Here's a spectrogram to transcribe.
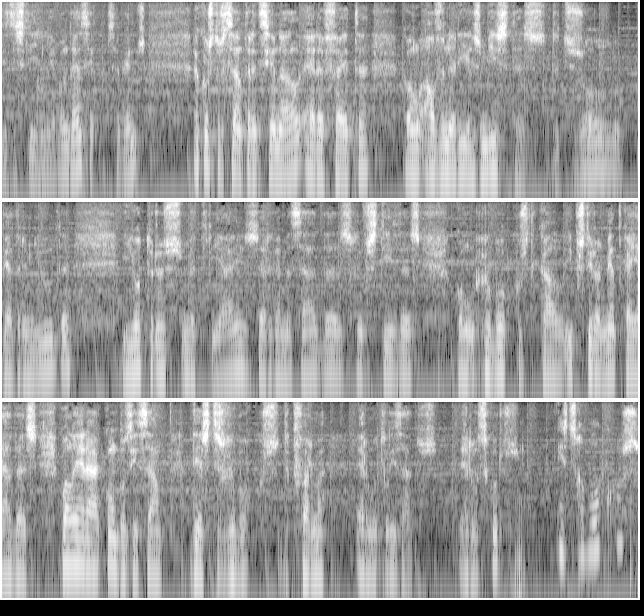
existia em abundância, como sabemos, a construção tradicional era feita com alvenarias mistas de tijolo, pedra miúda e outros materiais, argamassadas, revestidas com rebocos de cal e posteriormente caiadas. Qual era a composição destes rebocos? De que forma eram utilizados? Eram seguros? Estes rebocos,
